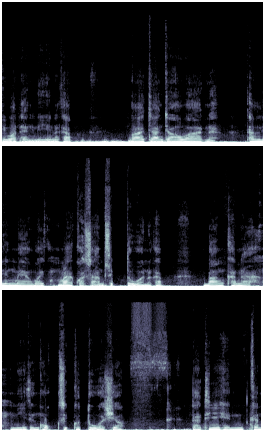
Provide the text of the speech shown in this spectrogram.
ที่วัดแห่งนี้นะครับพระอาจารย์เจ้าอาวาสนะท่านเลี้ยงแมวไว้มากกว่า 30 ตัวนะครับ บางขณะมีถึง 60กว่าตัวเชียว แต่ที่เห็นกัน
